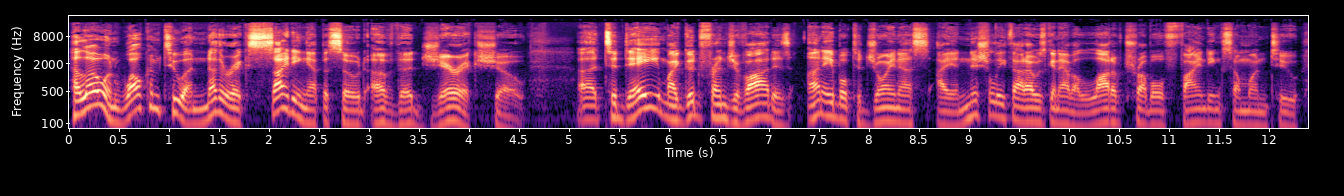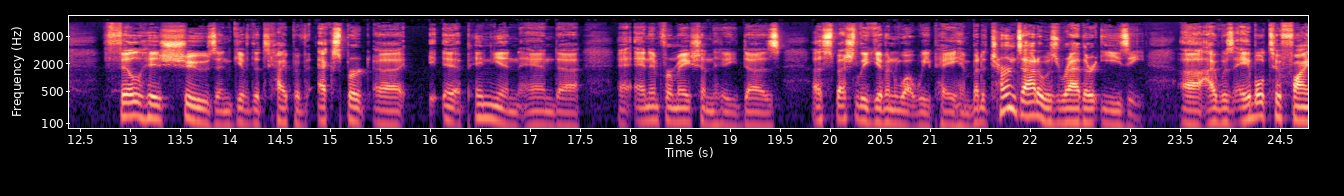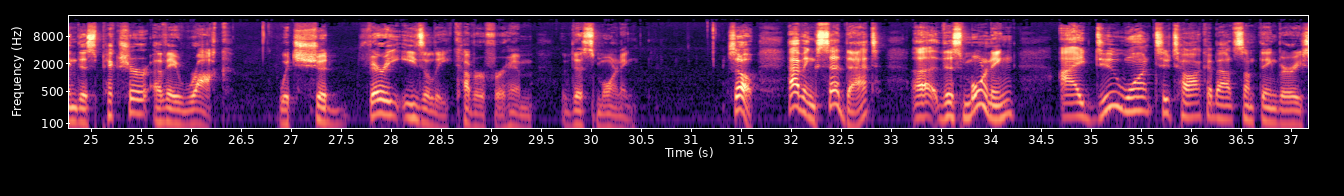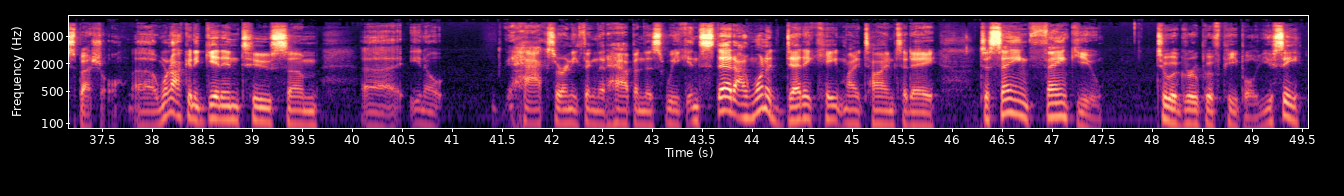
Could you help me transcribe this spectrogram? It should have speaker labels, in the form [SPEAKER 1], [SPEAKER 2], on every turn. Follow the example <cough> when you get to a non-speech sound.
[SPEAKER 1] Hello, and welcome to another exciting episode of The Jerich Show. Uh, today, my good friend Javvad is unable to join us. I initially thought I was going to have a lot of trouble finding someone to fill his shoes and give the type of expert uh, opinion and uh, and information that he does, especially given what we pay him. But it turns out it was rather easy. Uh, I was able to find this picture of a rock, which should very easily cover for him this morning. So, having said that, uh, this morning I do want to talk about something very special. Uh, we're not going to get into some, uh, you know, hacks or anything that happened this week. Instead, I want to dedicate my time today to saying thank you to a group of people. You see,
